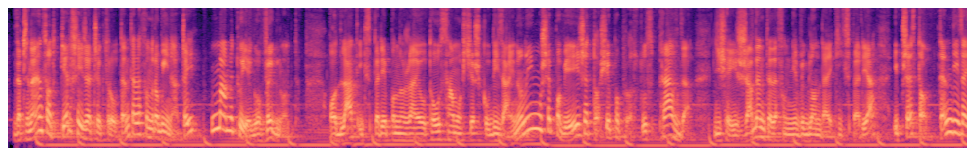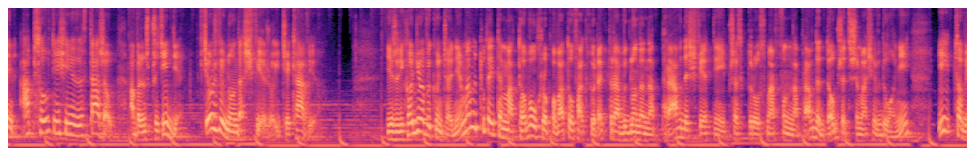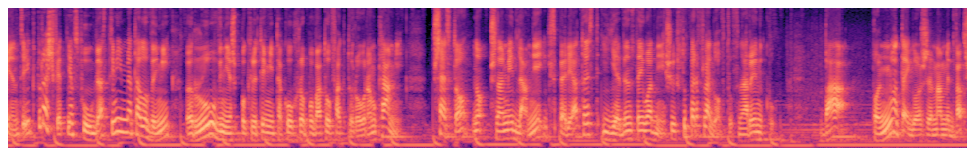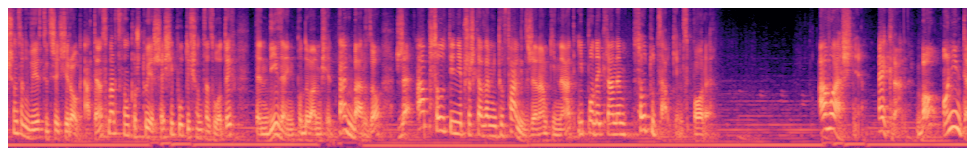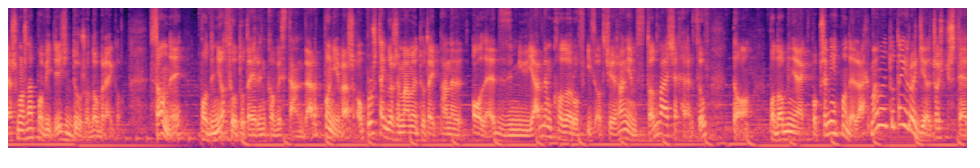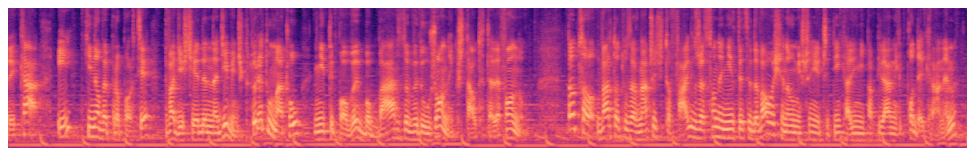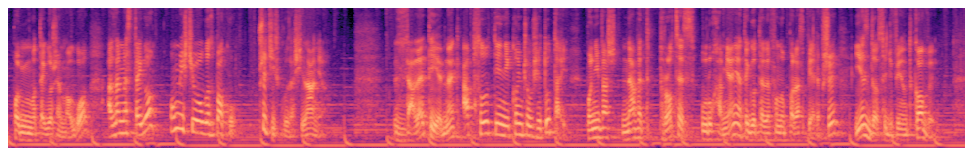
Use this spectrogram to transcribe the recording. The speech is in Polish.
Zaczynając od pierwszej rzeczy, którą ten telefon robi inaczej, mamy tu jego wygląd. Od lat Xperia podążają tą samą ścieżką designu, no i muszę powiedzieć, że to się po prostu sprawdza. Dzisiaj żaden telefon nie wygląda jak Xperia i przez to ten design absolutnie się nie zestarzał, a wręcz przeciwnie, wciąż wygląda świeżo i ciekawie. Jeżeli chodzi o wykończenie, mamy tutaj tę matową, chropowatą fakturę, która wygląda naprawdę świetnie i przez którą smartfon naprawdę dobrze trzyma się w dłoni i co więcej, która świetnie współgra z tymi metalowymi, również pokrytymi taką chropowatą fakturą ramkami. Przez to, no przynajmniej dla mnie, Xperia to jest jeden z najładniejszych superflagowców na rynku. Ba, Pomimo tego, że mamy 2023 rok, a ten smartfon kosztuje 6,5 tysiąca złotych, ten design podoba mi się tak bardzo, że absolutnie nie przeszkadza mi tu fakt, że ramki nad i pod ekranem są tu całkiem spore. A właśnie, ekran, bo o nim też można powiedzieć dużo dobrego. Sony podniosło tutaj rynkowy standard, ponieważ oprócz tego, że mamy tutaj panel OLED z miliardem kolorów i z odświeżaniem 120 Hz, to podobnie jak w poprzednich modelach mamy tutaj rozdzielczość 4K i kinowe proporcje 21 na 9, które tłumaczą nietypowy, bo bardzo wydłużony kształt telefonu. To, co warto tu zaznaczyć, to fakt, że Sony nie zdecydowało się na umieszczenie czytnika linii papilarnych pod ekranem, pomimo tego, że mogło, a zamiast tego umieściło go z boku, w przycisku zasilania. Zalety jednak absolutnie nie kończą się tutaj, ponieważ nawet proces uruchamiania tego telefonu po raz pierwszy jest dosyć wyjątkowy.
